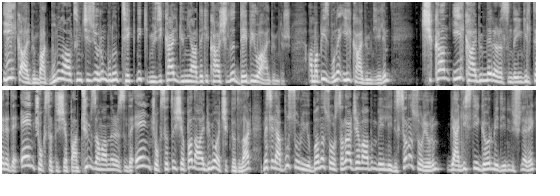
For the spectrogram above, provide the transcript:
İlk albüm bak bunun altını çiziyorum bunun teknik müzikal dünyadaki karşılığı debut albümdür. Ama biz buna ilk albüm diyelim. Çıkan ilk albümler arasında İngiltere'de en çok satış yapan, tüm zamanlar arasında en çok satış yapan albümü açıkladılar. Mesela bu soruyu bana sorsalar cevabım belliydi. Sana soruyorum yani listeyi görmediğini düşünerek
